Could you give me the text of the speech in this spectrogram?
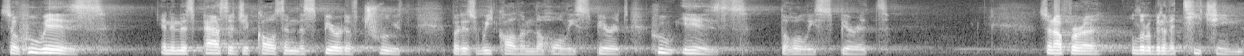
So, who is, and in this passage it calls him the Spirit of truth, but as we call him the Holy Spirit, who is the Holy Spirit? So, now for a, a little bit of a teaching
